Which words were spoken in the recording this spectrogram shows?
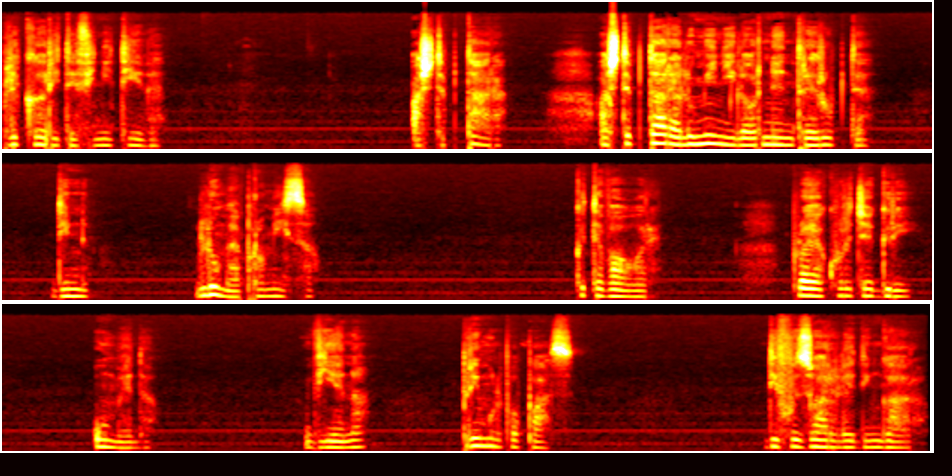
plecării definitive așteptarea, așteptarea luminilor neîntrerupte din lumea promisă. Câteva ore, ploaia curge gri, umedă. Viena, primul popas, difuzoarele din gară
